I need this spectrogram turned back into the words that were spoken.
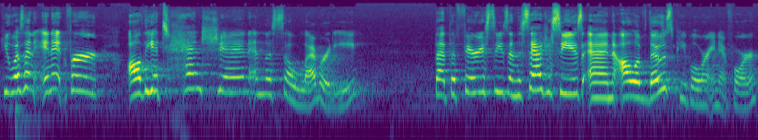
he wasn't in it for all the attention and the celebrity that the Pharisees and the Sadducees and all of those people were in it for.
